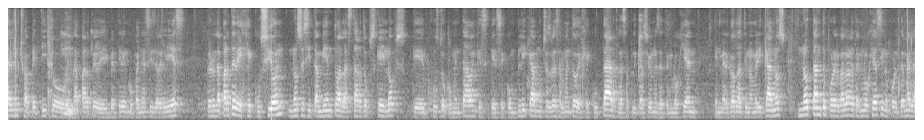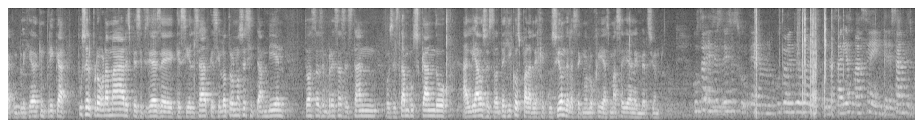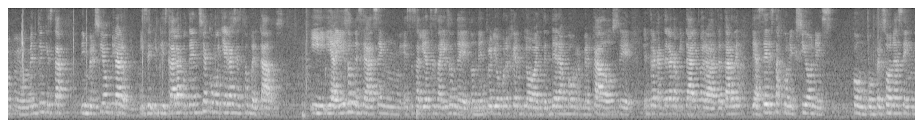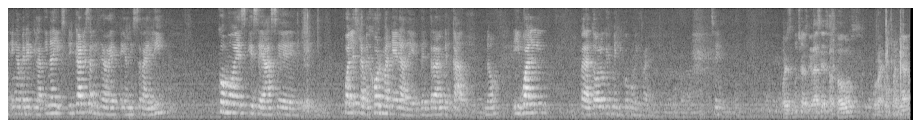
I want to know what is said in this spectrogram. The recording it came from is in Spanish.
hay mucho apetito en la parte de invertir en compañías israelíes, pero en la parte de ejecución, no sé si también todas las startups, scale-ups, que justo comentaban que, se complica muchas veces al momento de ejecutar las aplicaciones de tecnología en, en mercados latinoamericanos, no tanto por el valor de la tecnología, sino por el tema de la complejidad que implica pues, el programar, especificidades de que si el SAT, que si el otro, no sé si también todas estas empresas están, pues están buscando aliados estratégicos para la ejecución de las tecnologías, más allá de la inversión. Justo, ese es, ese es em, justamente una de de las áreas más eh, interesantes, porque en el momento en que está la inversión, claro, y, se, y está la potencia, ¿cómo llegas a estos mercados? Y, y, ahí es donde se hacen estas alianzas, ahí es donde, donde entro yo, por ejemplo, a entender ambos mercados, eh, entra Cantera Capital para tratar de, de hacer estas conexiones con, con personas en, en, América Latina y explicarles al, israelí, cómo es que se hace, cuál es la mejor manera de, de, entrar al mercado, ¿no? Igual para todo lo que es México con Israel. Sí. Pues muchas gracias a todos por acompañarnos.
